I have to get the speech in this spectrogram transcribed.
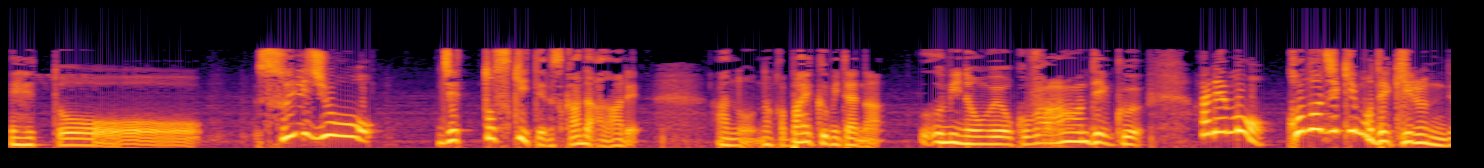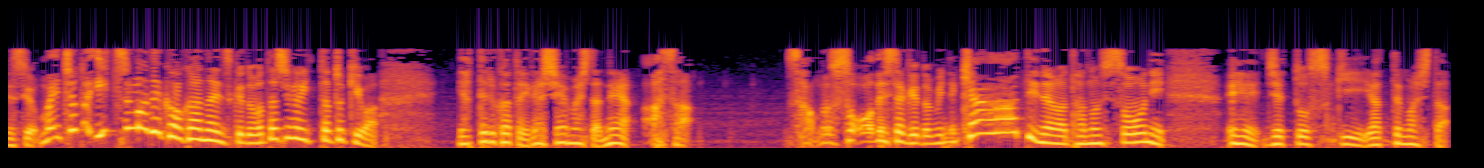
えっ、ー、と、水上ジェットスキーって言うんですか？ねあれ。あの、なんかバイクみたいな海の上をこう、ブーンっていく。あれも、この時期もできるんですよ。まあ、ちょっといつまでかわかんないですけど、私が行った時は、やってる方いらっしゃいましたね、朝。寒そうでしたけど、みんなキャーって言いながら楽しそうに、えー、ジェットスキーやってました。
